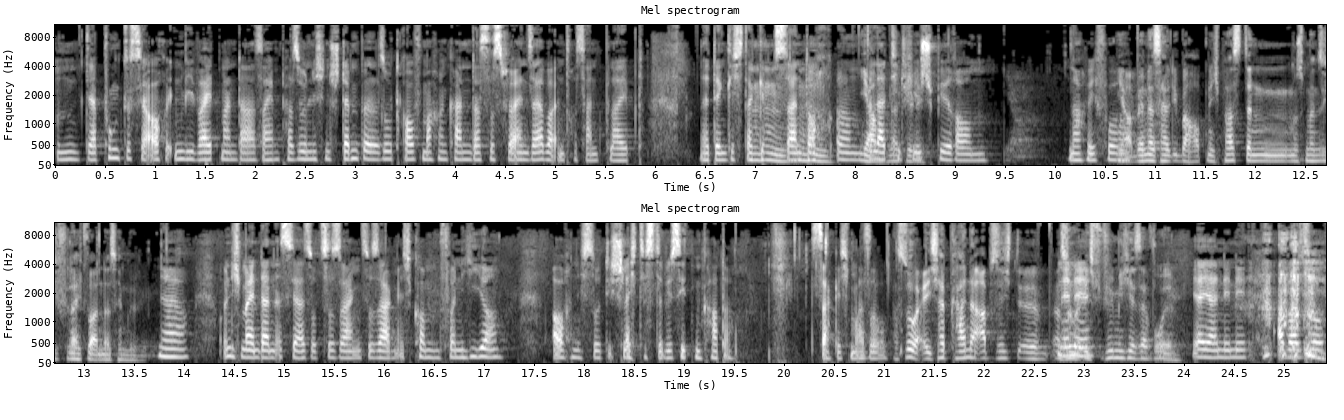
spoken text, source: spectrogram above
ähm, der Punkt ist ja auch, inwieweit man da seinen persönlichen Stempel so drauf machen kann, dass es für einen selber interessant bleibt. Da denke ich, da gibt es dann mhm, doch ähm, ja, relativ natürlich. viel Spielraum. Ja. Nach wie vor. Ja, wenn das halt überhaupt nicht passt, dann muss man sich vielleicht woanders hinbewegen. Ja, ja. Und ich meine, dann ist ja sozusagen zu sagen, ich komme von hier auch nicht so die schlechteste Visitenkarte. Sag ich mal so. Ach so, ich habe keine Absicht, äh, also nee, nee. ich fühle mich hier sehr wohl. Ja, ja, nee, nee. Aber so,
